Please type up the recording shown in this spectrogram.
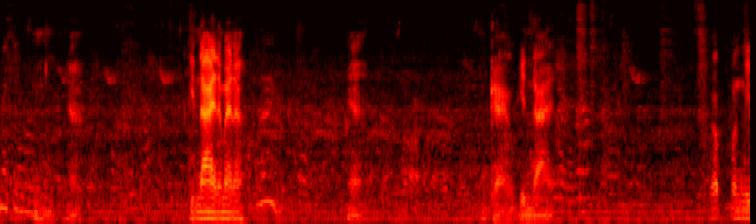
ไม่กินเลอืยมเนี่ยกินได้นะแม่นะอืม เนี่ยแกก็กินได้ แล้วมันมี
